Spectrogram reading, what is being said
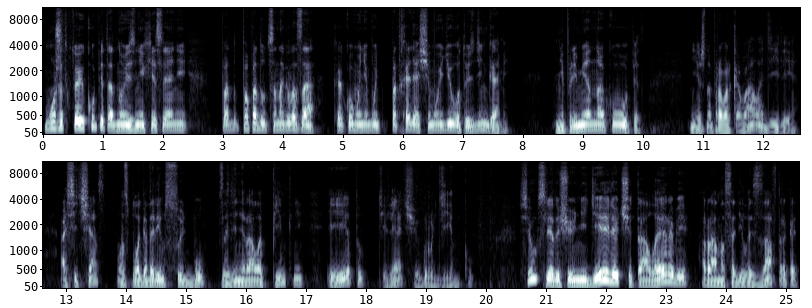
Может, кто и купит одну из них, если они под, попадутся на глаза какому-нибудь подходящему идиоту с деньгами. Непременно купят, нежно проворковала Дилия. А сейчас возблагодарим судьбу за генерала Пинкни и эту телячью грудинку. Всю следующую неделю читал Эреби, рано садилась завтракать.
